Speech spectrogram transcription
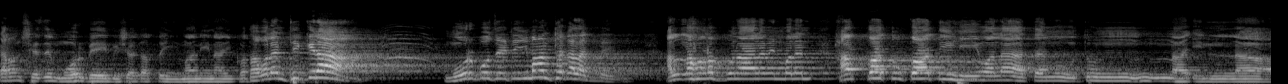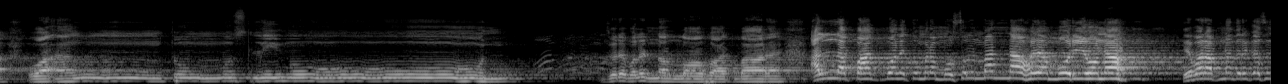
কারণ সে যে মরবে, এই বিষয়টা তো ইমানই নাই, কথা বলেন ঠিক কিনা? মরবো যে, এটা ইমান থাকা লাগবে। আল্লাহ রাব্বুল আলামিন বলেন, হাক্কা তুকাতিহি ওয়ালা তামুতুন্না ইল্লা ওয়া আনতুম মুসলিমুন। জোরে বলেন, আল্লাহু আকবার। আল্লাহ পাক বলে, তোমরা মুসলমান না হয়ে মরিও না। এবার আপনাদের কাছে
